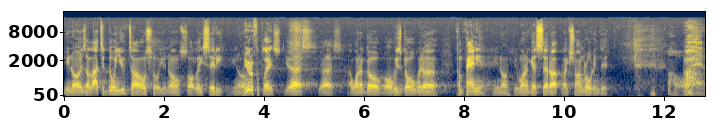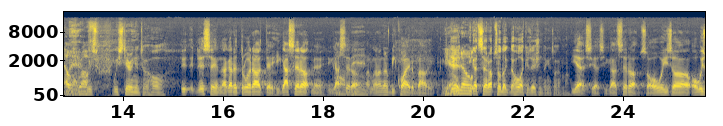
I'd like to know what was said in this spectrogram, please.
You know, there's a lot to do in Utah also, you know, Salt Lake City, you know. Beautiful place. Yes, yes. I want to go, but always go with a companion, you know. You want to get set up like Shawn Rhoden did. Oh, man, that was rough. We steering into a hole. It- it- Listen, I got to throw it out there. He got set up, man. He got Oh, set man. up. I'm not going to be quiet about it. Yeah, Did. you know, he got set up. So like the whole accusation thing you're talking about. Yes, yes, he got set up. So always, uh, always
